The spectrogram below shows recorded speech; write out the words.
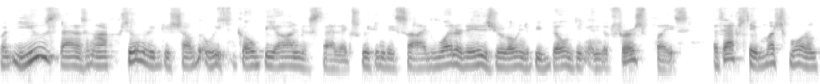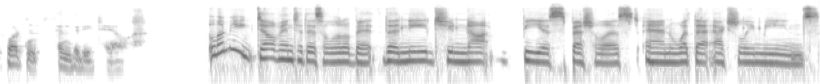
But use that as an opportunity to show that we can go beyond aesthetics. We can decide what it is you're going to be building in the first place is actually much more important than the details. Let me delve into this a little bit the need to not be a specialist and what that actually means.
